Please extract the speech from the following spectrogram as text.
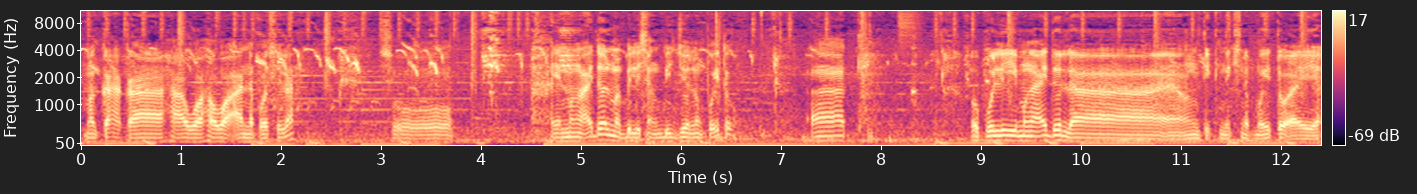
magkakahawa-hawaan na po sila. So, ayan mga idol, mabilis ang video lang po ito. At, hopefully mga idol, ah, ang techniques na po ito ay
